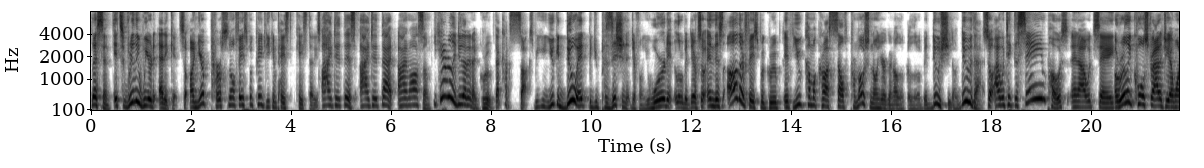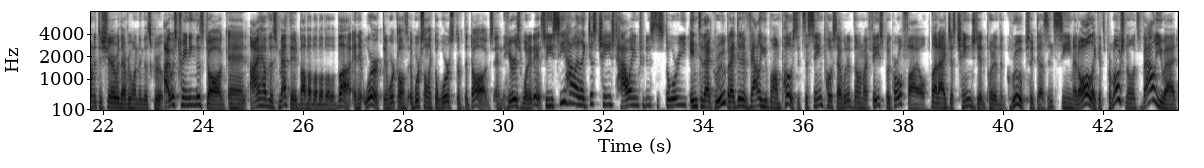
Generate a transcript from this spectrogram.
Listen, it's really weird etiquette. So on your personal Facebook page, you can paste case studies. I did this, I did that, I'm awesome. You can't really do that in a group. That kind of sucks. You, you can do it, but you position it differently. You word it a little bit different. So in this other Facebook group, if you come across self-promotional, you're gonna look a little bit douchey. Don't do that. So I would take the same post and I would say a really cool strategy I wanted to share with everyone in this group. I was training this dog and I have this method, blah, blah, blah, blah, blah, blah, blah. And it worked. It worked on it works on like the worst of the dogs. And here's what it is. So you see how I like just changed how I introduced the story into that group, but I did a value bomb post. It's the same post I would have done on my Facebook profile, but I just changed it and put it in the group so it doesn't seem at all like it's promotional, it's value add.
